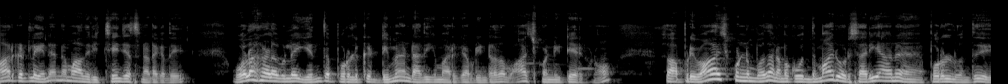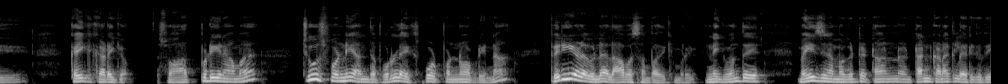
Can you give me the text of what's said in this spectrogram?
மார்க்கெட்டில் என்னென்ன மாதிரி சேஞ்சஸ் நடக்குது? உலக அளவில் எந்த பொருளுக்கு டிமாண்ட் அதிகமாக இருக்குது அப்படின்றத வாட்ச் பண்ணிகிட்டே இருக்கணும். ஸோ அப்படி வாட்ச் பண்ணும்போது தான் நமக்கு இந்த மாதிரி ஒரு சரியான பொருள் வந்து கைக்கு கிடைக்கும். ஸோ அப்படி நாம் சூஸ் பண்ணி அந்த பொருளை எக்ஸ்போர்ட் பண்ணோம் அப்படின்னா பெரிய அளவில் லாபம் சம்பாதிக்க முடியும். இன்றைக்கி வந்து மெய்ஸ் நம்மக்கிட்ட டன் டன் கணக்கில் இருக்குது.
